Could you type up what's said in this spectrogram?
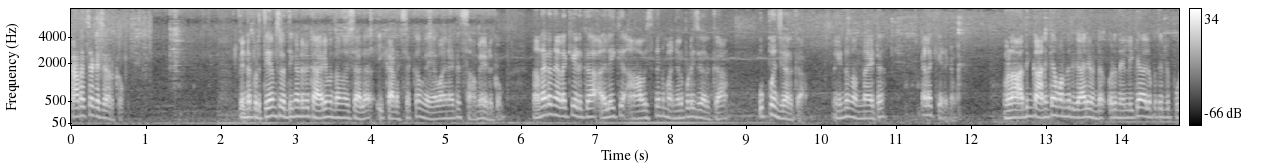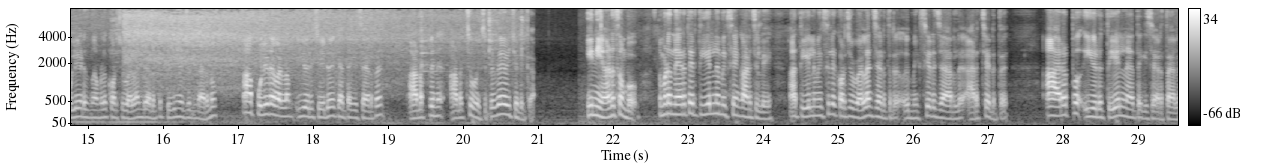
കടച്ചക്ക ചേർക്കും. പിന്നെ പ്രത്യേകം ശ്രദ്ധിക്കേണ്ട ഒരു കാര്യം എന്താണെന്ന് വെച്ചാൽ ഈ കടച്ചക്ക വേവാനായിട്ട് സമയമെടുക്കും. നന്നായിട്ട് ഇളക്കി എടുക്കുക. അതിലേക്ക് ആവശ്യത്തിന് മഞ്ഞൾപ്പൊടി ചേർക്കുക. ഉപ്പും ചേർക്കുക. വീണ്ടും നന്നായിട്ട് ഇളക്കിയെടുക്കണം നമ്മൾ ആദ്യം കാണിക്കാൻ പറഞ്ഞൊരു കാര്യമുണ്ട്. ഒരു നെല്ലിക്ക വലുപ്പത്തിൽ പുളി എടുത്ത് നമ്മൾ കുറച്ച് വെള്ളം ചേർത്ത് പിഴിഞ്ഞ് വെച്ചിട്ടുണ്ടായിരുന്നു. ആ പുളിയുടെ വെള്ളം ഈ ഒരു ചെരുവക്കത്തേക്ക് ചേർത്ത് അടപ്പിന് അടച്ചു വെച്ചിട്ട് വേവിച്ചെടുക്കുക. ഇനിയാണ് സംഭവം. നമ്മുടെ നേരത്തെ തീയലിന് മിക്സ് ചെയ്യാൻ കാണിച്ചില്ലേ? ആ തീയൽ മിക്സിൽ കുറച്ച് വെള്ളം ചേർത്തിട്ട് മിക്സിയുടെ ജാറിൽ അരച്ചെടുത്ത് ആ അരപ്പ് ഈ ഒരു തീയലിനകത്തേക്ക് ചേർത്താൽ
